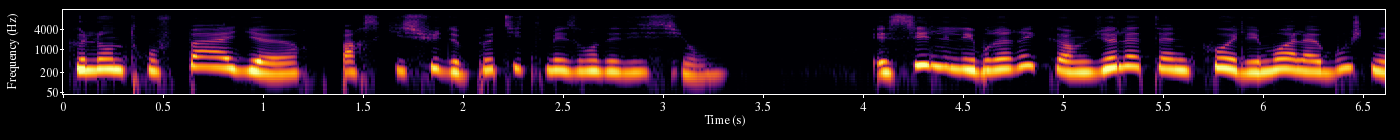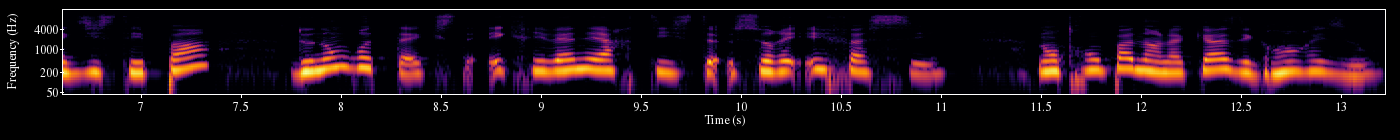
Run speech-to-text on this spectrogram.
que l'on ne trouve pas ailleurs parce qu'issus de petites maisons d'édition. Et si les librairies comme Violette Co et Les mots à la bouche n'existaient pas, de nombreux textes, écrivaines et artistes seraient effacés, n'entrant pas dans la case des grands réseaux.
